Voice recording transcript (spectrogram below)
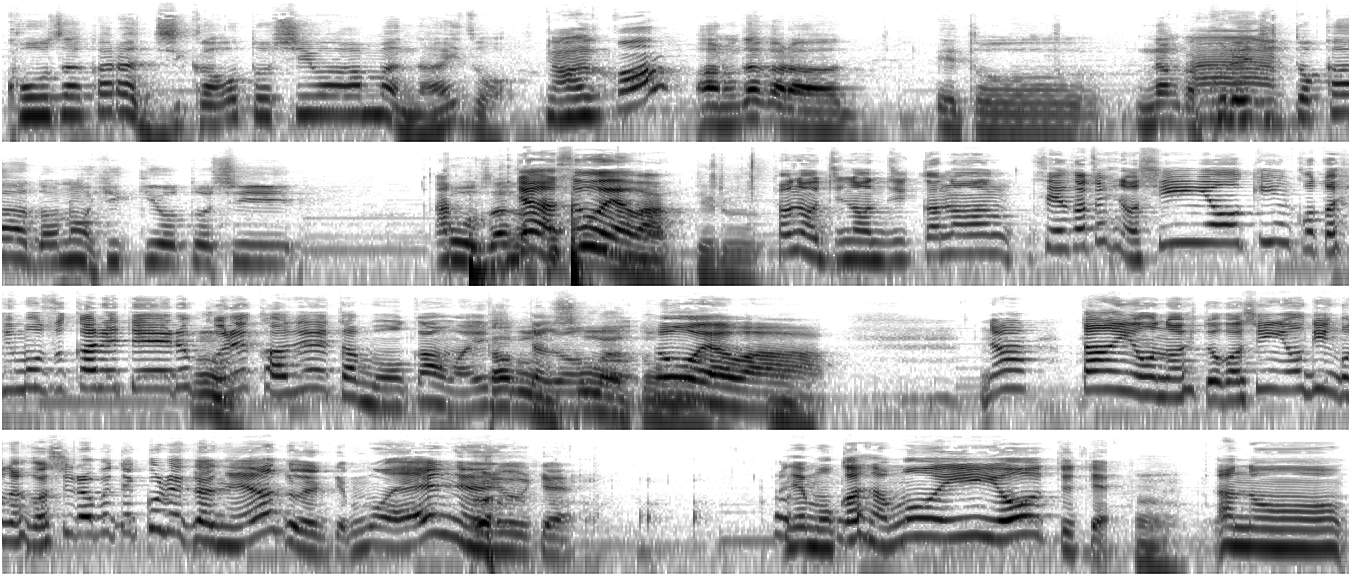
口座から直落としはあんまないぞ。なんか？あのだからえっとなんかクレジットカードの引き落とし口座があじゃあそうやわ。なってる。そのうちの実家の生活費の信用金庫と紐づかれているプレカで、多分おかんは言ってたと思う。そうやと思う。そうやわ、な太陽の人が信用金庫の人が調べてくれたね。とか言ってもうええねん言うて。でもお母さんもういいよって言って。うん。あのー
